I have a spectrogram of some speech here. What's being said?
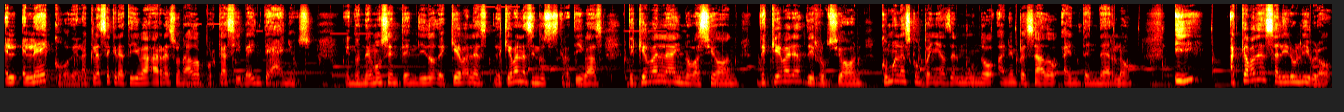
el- eco de la clase creativa ha resonado por casi 20 años, en donde hemos entendido de qué, van de qué van las industrias creativas, de qué va la innovación, de qué va la disrupción, cómo las compañías del mundo han empezado a entenderlo y acaba de salir un libro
